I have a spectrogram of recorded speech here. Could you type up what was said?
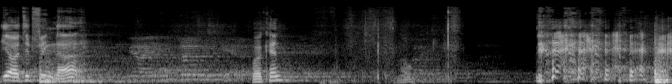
Yeah, I did think that. Working? No.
